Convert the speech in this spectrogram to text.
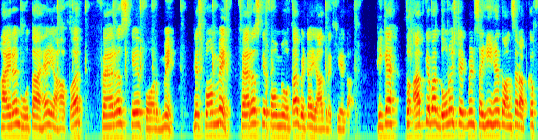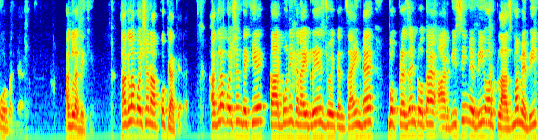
आयरन होता है यहाँ पर फेरस के फॉर्म में। जिस फॉर्म में फेरस के फॉर्म में होता है, बेटा याद रखिएगा। ठीक है? तो आपके पास दोनों स्टेटमेंट सही हैं तो आंसर आपका फोर बन जाएगा। अगला देखिए। अगला क्वेश्चन आपको क्या कह रहा है? अगला क्वेश्चन देखिए कार्बोनिक एनाइड्रेज जो एक एंजाइम है वो प्रेजेंट होता है आरबीसी में भी और प्लाज्मा में भी,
